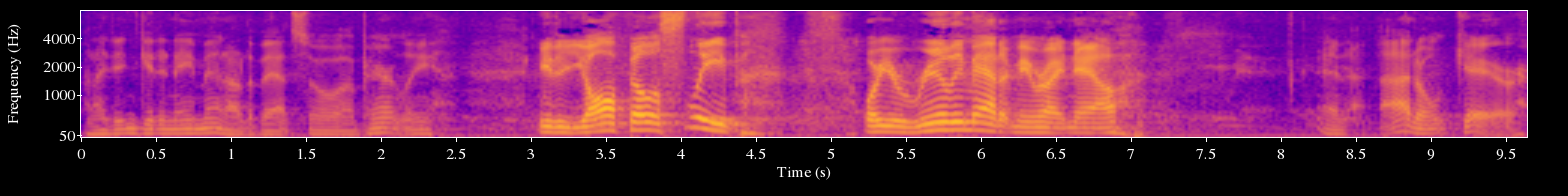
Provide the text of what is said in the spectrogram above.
And I didn't get an amen out of that, so apparently either y'all fell asleep or you're really mad at me right now. And I don't care.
